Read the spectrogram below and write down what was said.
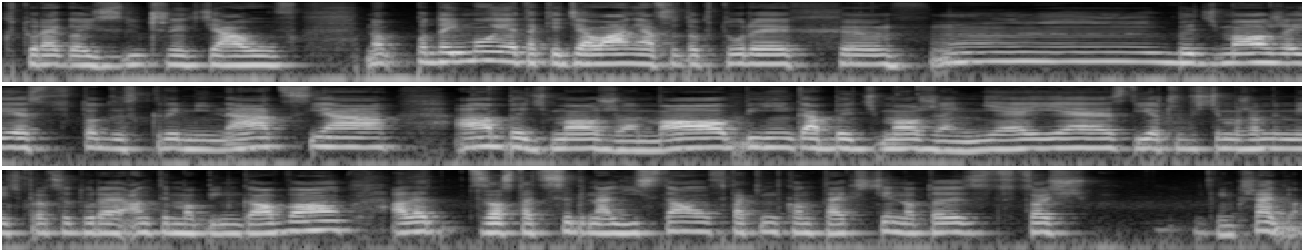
któregoś z licznych działów no, podejmuje takie działania, co do których y, mm, być może jest to dyskryminacja, a być może mobbing, a być może nie jest i oczywiście możemy mieć procedurę antymobbingową, ale zostać sygnalistą w takim kontekście, no to jest coś większego.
